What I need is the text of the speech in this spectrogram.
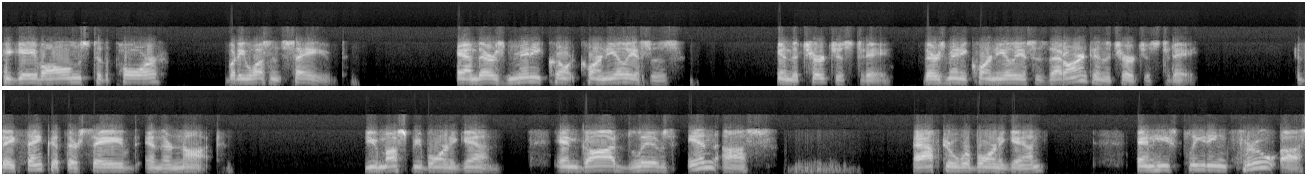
he gave alms to the poor, but he wasn't saved. And there's many Corneliuses in the churches today. There's many Corneliuses that aren't in the churches today. They think that they're saved and they're not. You must be born again. And God lives in us after we're born again, and He's pleading through us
